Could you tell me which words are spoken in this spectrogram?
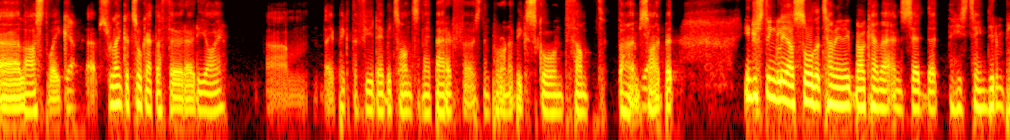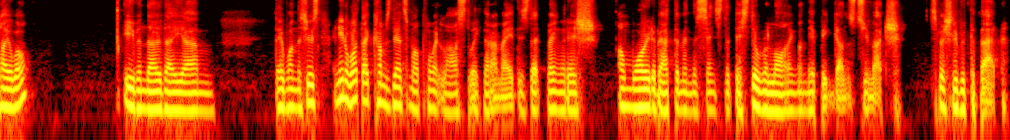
uh, last week. Yep. Uh, Sri Lanka took out the third ODI. Um, they picked a few debutants and they batted first and put on a big score and thumped the home yep. side. But interestingly, I saw that Tamim Iqbal came out and said that his team didn't play well even though they um, they won the series. And you know what? That comes down to my point last week that I made is that Bangladesh, I'm worried about them in the sense that they're still relying on their big guns too much, especially with the bat.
